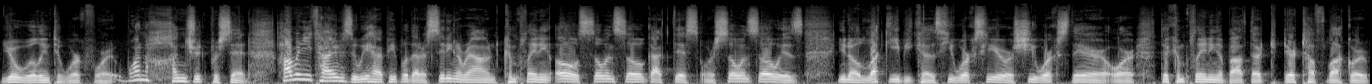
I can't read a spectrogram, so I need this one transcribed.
you're willing to work for it. 100% how many times do we have people that are sitting around complaining oh so and so got this or so and so is you know lucky because he works here or she works there or they're complaining about their their tough luck or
